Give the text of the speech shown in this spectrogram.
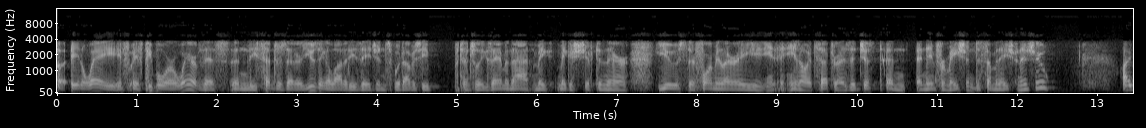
uh, in a way, if if people were aware of this, and these centers that are using a lot of these agents would obviously potentially examine that, make make a shift in their use, their formulary, you know, et cetera. Is it just an an information dissemination issue? I,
